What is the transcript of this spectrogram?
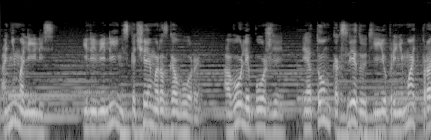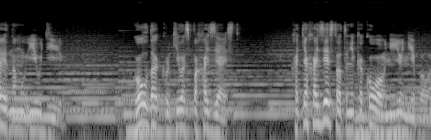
Они молились или вели нескачаемые разговоры о воле Божьей и о том, как следует ее принимать праведному иудею. Голда крутилась по хозяйству. Хотя хозяйства-то никакого у нее не было.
